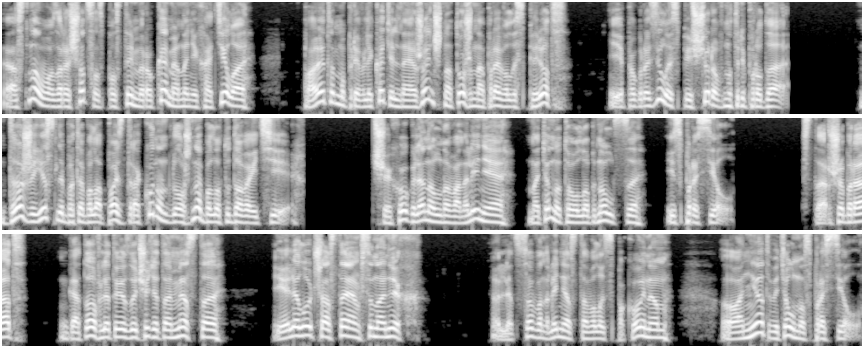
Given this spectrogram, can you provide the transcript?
а снова возвращаться с пустыми руками она не хотела, поэтому привлекательная женщина тоже направилась вперед и погрузилась в пещеру внутри пруда. Даже если бы это была пасть дракона, она должна была туда войти. Чехо глянул на Ван Линя, натянуто улыбнулся и спросил. «Старший брат, готов ли ты изучить это место, или лучше оставим все на них?» Лицо Ван Линя оставалось спокойным, он не ответил, но спросил.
